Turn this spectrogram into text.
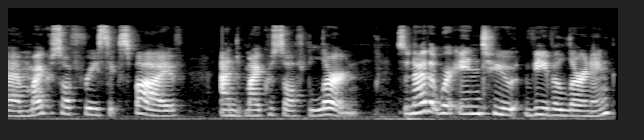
um, Microsoft 365, and Microsoft Learn. So now that we're into Viva Learning,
